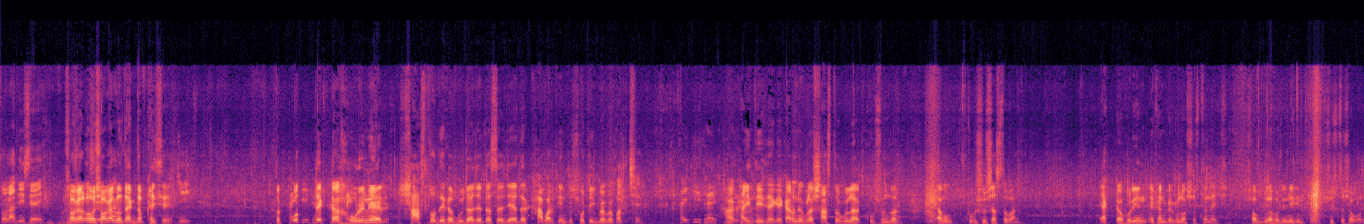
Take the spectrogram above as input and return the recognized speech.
ছোলা দিছে সকাল ও সকাল বলতে এক ধাপ খাইছে। জি। তো প্রত্যেকটা হরিণের স্বাস্থ্য দেখে বোঝা যেতেছে যে এদের খাবার কিন্তু সঠিকভাবে পাচ্ছে। খাইতেই থাকে হ্যাঁ খাইতেই থাকে কারণ এগুলো স্বাস্থ্যগুলা খুব সুন্দর এবং খুব সুস্বাস্থ্যবান। একটা হরিণ এখানকার কোনো অসুস্থ নেই। সবগুলো হরিণই কিন্তু সুস্থ সবল।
